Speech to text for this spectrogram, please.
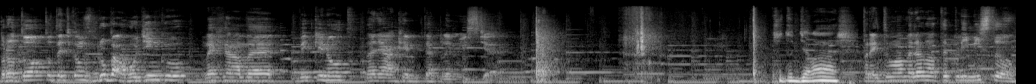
proto to teď zhruba hodinku necháme vykynout na nějakém teplém místě. Co to děláš? Prej to máme dát na teplý místo.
